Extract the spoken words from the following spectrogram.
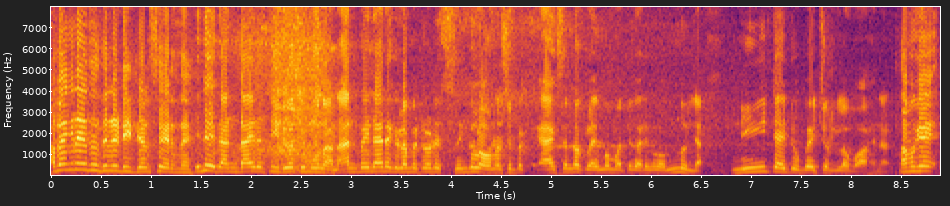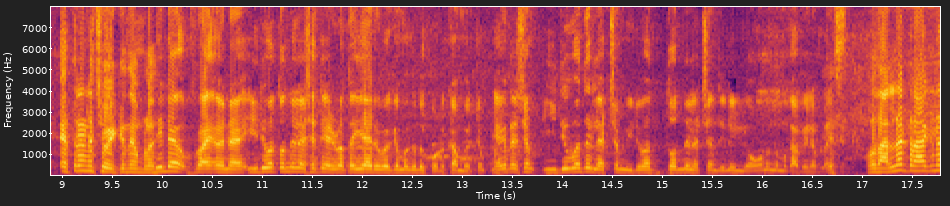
അപ്പൊ എങ്ങനെയാണ് ഇതിന്റെ ഡീറ്റെയിൽസ് വരുന്നത്? ഇത് രണ്ടായിരത്തി ഇരുപത്തി മൂന്നാണ് അൻപതിനായിരം കിലോമീറ്ററോടെ സിംഗിൾ ഓണർഷിപ്പ് ആക്സിഡന്റോ ക്ലെയിമോ മറ്റു കാര്യങ്ങളോ ഒന്നുമില്ല. നീറ്റായിട്ട് ഉപയോഗിച്ചിട്ടുള്ള വാഹനമാണ് നമുക്ക് എത്രയാണ് ചോദിക്കുന്നത് നമ്മൾ ഇതിന്റെ പിന്നെ ഇരുപത്തൊന്ന് ലക്ഷത്തി എഴുപത്തി അയ്യായിരം രൂപയ്ക്ക് നമുക്ക് ഇത് കൊടുക്കാൻ പറ്റും. ഏകദേശം ഇരുപത് ലക്ഷം ഇരുപത്തൊന്ന് ലക്ഷം ഇതിന് ലോൺ നമുക്ക് അവൈലബിൾ ആയിട്ടുണ്ട്. അപ്പൊ നല്ല ട്രാക്കിന്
